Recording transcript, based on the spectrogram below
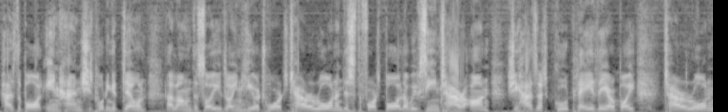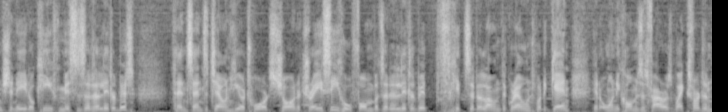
has the ball in hand. She's putting it down along the sideline here towards Tara Ronan. This is the first ball that we've seen Tara on. She has it. Good play there by Tara Ronan. Sinead O'Keefe misses it a little bit. Then sends it down here towards Shauna Tracy, who fumbles it a little bit, hits it along the ground. But again, it only comes as far as Wexford, and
